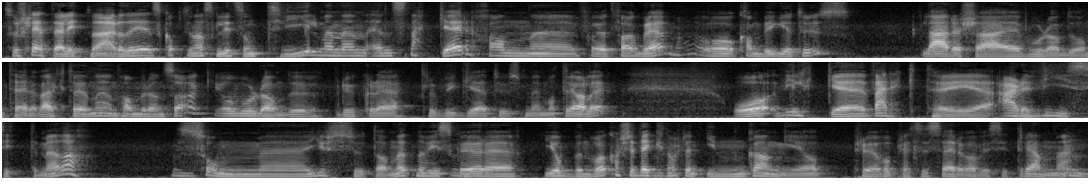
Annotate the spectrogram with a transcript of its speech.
så slet jeg litt med det her. Og det skapte jo nesten litt sånn tvil. Men en, en snekker han eh, får et fagbrev og kan bygge et hus. Lærer seg hvordan du håndterer verktøyene, en hammer og en sag, og hvordan du bruker det til å bygge et hus med materialer. Og hvilke verktøy er det vi sitter med, da? Som uh, jusutdannet når vi skal gjøre jobben vår. Kanskje det kunne vært en inngang i å prøve å presisere hva vi sitter igjen med.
